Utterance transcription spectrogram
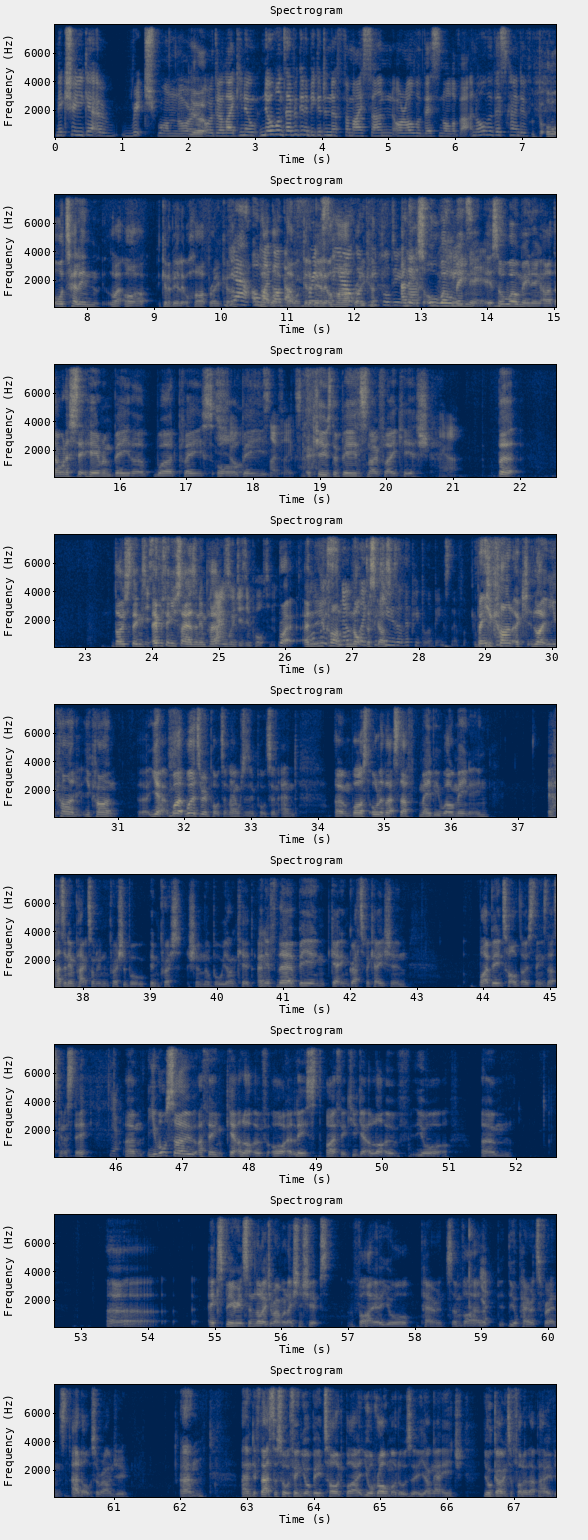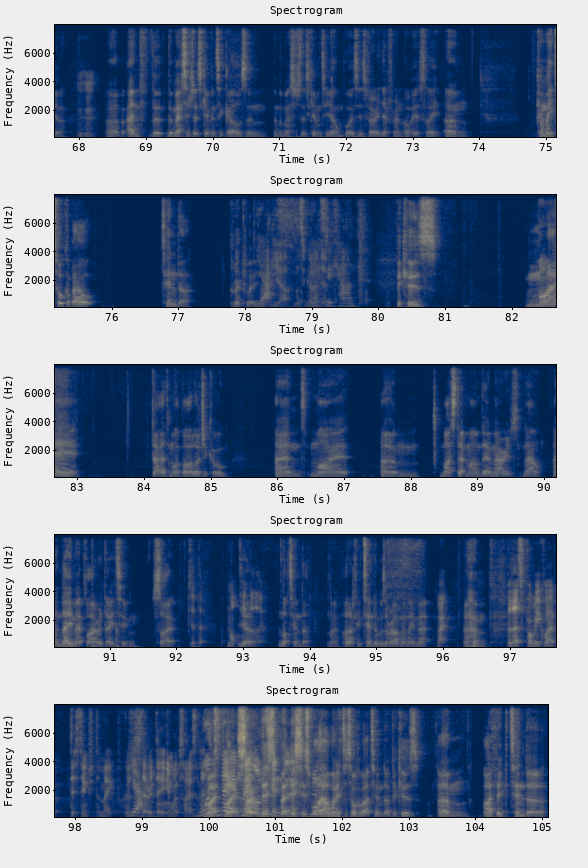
Make sure you get a rich one, or Yeah. or they're like, you know, no one's ever going to be good enough for my son, or all of this and all of that, and all of this kind of But- or, or telling like, oh, going to be a little heartbreaker. yeah. Oh that my one, god, that, that one going to be a little me out when heartbreaker. And that. it's all well meaning it. It's all well meaning, and I don't want to sit here and be the word police or Sure. be Snowflakes. accused of being snowflake-ish. yeah. But those things, It's- everything you say has an impact, Language is important. right? And Only you can't not snowflakes discuss. accuse other people of being snowflakes. But you can't accu- like you can't you can't. Uh, yeah, wo- words are important. Language is important, and um, whilst all of that stuff may be well-meaning, it has an impact on an impressionable impressionable young kid and Mm. if they're being getting gratification by being told those things that's going to stick Yeah. um, you also i think get a lot of or at least i think you get a lot of your um, uh, experience and knowledge around relationships via your parents and via Yeah. your parents friends adults around you um, and if that's the sort of thing you're being told by your role models at a young age you're going to follow that behavior hmm um, and the, the message that's given to girls and, and the message that's given to young boys is very different obviously um, can we talk about tinder quickly Yes. Yeah, that's a good yes, idea. you can. because my dad my biological and my um, my stepmom they're married now and they met via a dating site Did they? Not Yeah. Tinder though. not tinder no i don't think tinder was around when they met Right. um, But that's probably quite a distinction to make because Yeah. there are dating websites. Would right, they right. have so met on this, Tinder? but this is why I wanted to talk about Tinder because um, I think Tinder,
